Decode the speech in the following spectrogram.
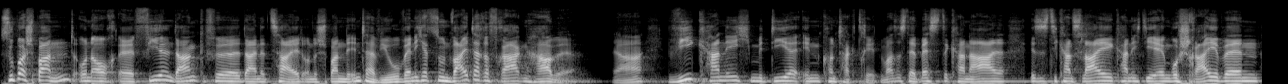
Super spannend und auch äh, vielen Dank für deine Zeit und das spannende Interview. Wenn ich jetzt nun weitere Fragen habe, ja, wie kann ich mit dir in Kontakt treten? Was ist der beste Kanal? Ist es die Kanzlei? Kann ich dir irgendwo schreiben?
